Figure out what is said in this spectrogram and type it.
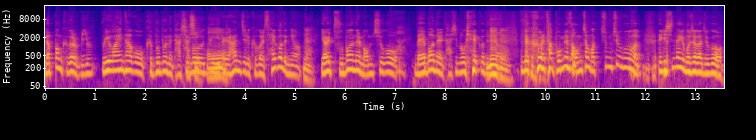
몇 번 그걸 re, wind하고 그 부분을 다시, 다시. 보기를 오. 한지를 그걸 세거든요. 네. 12번을 멈추고 4번을 다시 보게 했거든요. 네네. 근데 그걸 다 보면서 엄청 막 춤추고 막 되게 신나게 보셔가지고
